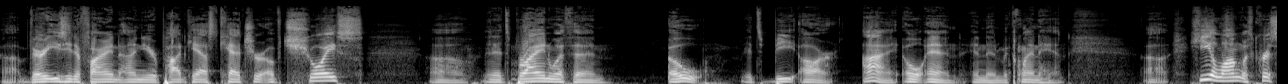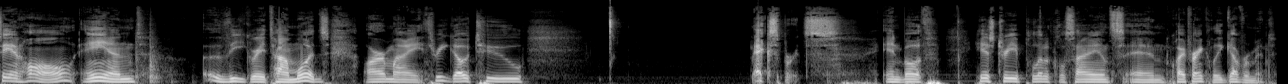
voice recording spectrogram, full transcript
Uh, very easy to find on your podcast catcher of choice. Uh, and it's Brian with an O. It's B R I O N, and then McClanahan. Uh, he, along with KrisAnne Hall and the great Tom Woods, are my three go to experts in both history, political science, and quite frankly, government.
